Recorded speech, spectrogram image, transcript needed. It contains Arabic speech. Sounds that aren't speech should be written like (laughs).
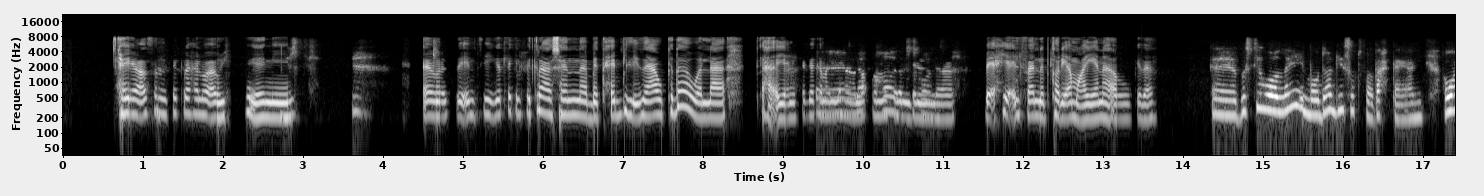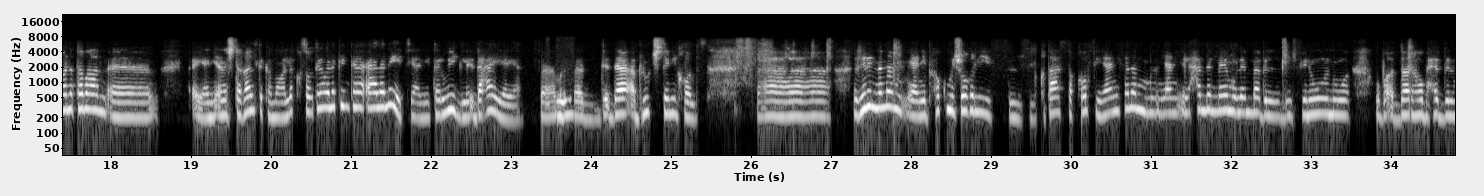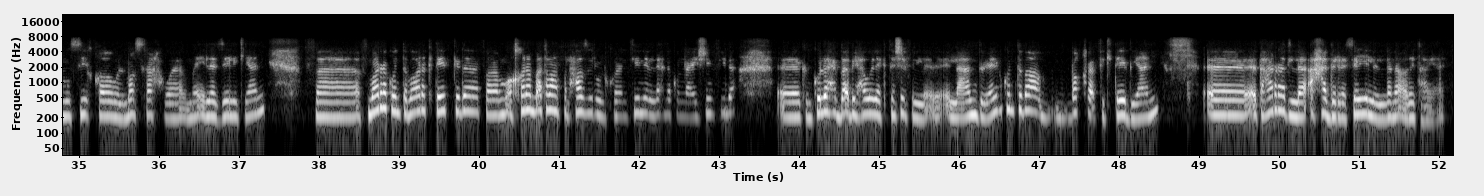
هي أصلا الفكرة حلوة قوي يعني (laughs) آه، بس أنت جاتلك الفكرة عشان بتحبي الإذاعة وكده ولا يعني حاجة كمان لها آه لا علاقة مثلا بال... بإحياء الفن بطريقة معينة أو كده؟ آه، بصي هو والله الموضوع جه صدفة بحتة يعني. هو أنا طبعا آه، يعني أنا اشتغلت كمعلقة صوتية ولكن كإعلانات يعني ترويج لدعاية يعني. ف- مم. فده approach تاني خالص. فغير إن أنا يعني بحكم شغلي في في القطاع الثقافي يعني فأنا م- يعني إلى حد ما ملمة بال- بالفنون و- وبقدرها وبحب الموسيقى والمسرح وما إلى ذلك يعني. ففي مرة كنت بقرأ كتاب كده فمؤخرا بقى طبعا في الحظر وال quarantine اللي إحنا كنا عايشين فيه ده آه، كان كل واحد بقى بيحاول يكتشف ال- اللي عنده. يعني كنت بقى بقرأ في كتاب يعني آه، اتعرض لأحد الرسائل اللي أنا قريتها يعني.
